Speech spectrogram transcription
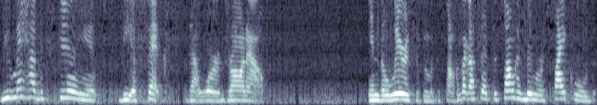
you may have experienced the effects that were drawn out in the lyricism of the song. Because, like I said, the song has been recycled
